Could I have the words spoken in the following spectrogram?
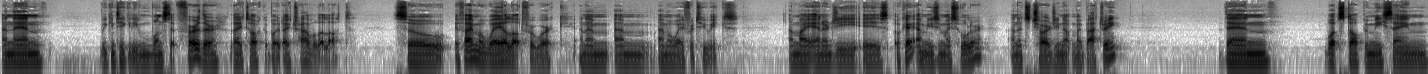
And then we can take it even one step further. I talk about I travel a lot. So if I'm away a lot for work and I'm I'm I'm away for two weeks, and my energy is okay, I'm using my solar and it's charging up my battery, then what's stopping me saying,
